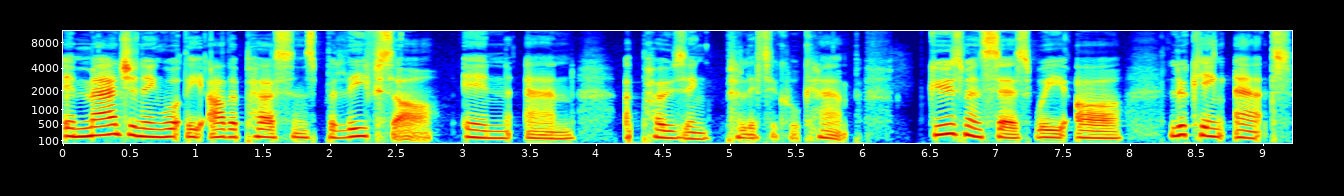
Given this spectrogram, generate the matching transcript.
imagining what the other person's beliefs are in an opposing political camp. Guzmán says we are looking at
